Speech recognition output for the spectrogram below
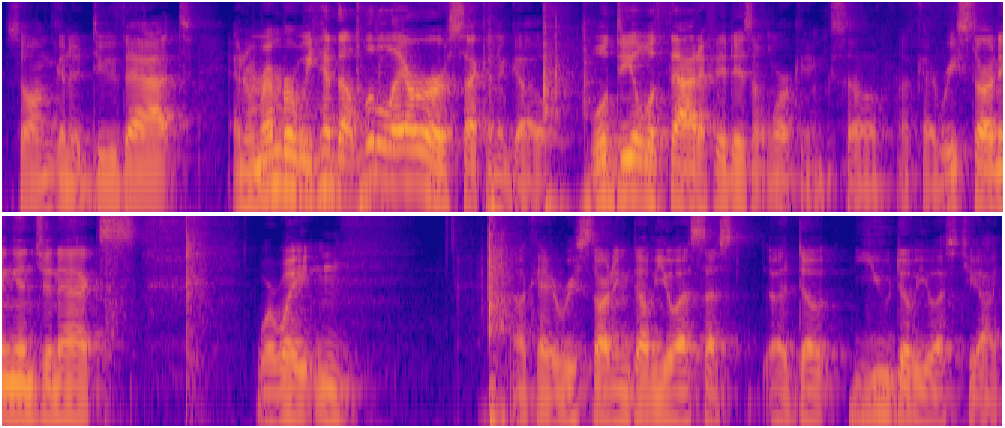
So I'm gonna do that. And remember, we had that little error a second ago. We'll deal with that if it isn't working. So, okay, restarting Nginx. We're waiting. Okay, restarting WSS, uh, UWSGI.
